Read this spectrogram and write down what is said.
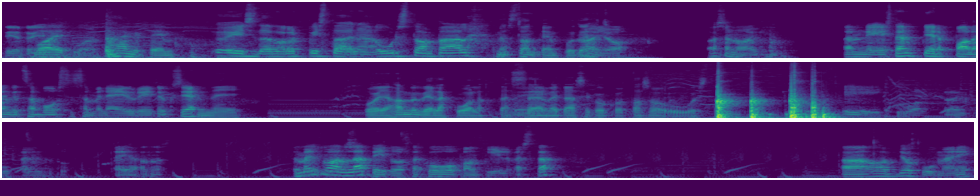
Tiedä Vai temppu? Ei sitä tarvitse pistää enää uudestaan päälle. Näistä on temppu No tehty. joo. Vai se noinkin. Tän, niin, ei sitä nyt tiedä paljon, että tässä bossissa menee yrityksiä. Niin. Voidaanhan me vielä kuolla tässä Niin. ja vetää se koko taso uudestaan. Ei kuole, kyllä puhelinta. Ei antaisi. Se meni vaan läpi tuosta koopan kilvestä. Ää, joku meni.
